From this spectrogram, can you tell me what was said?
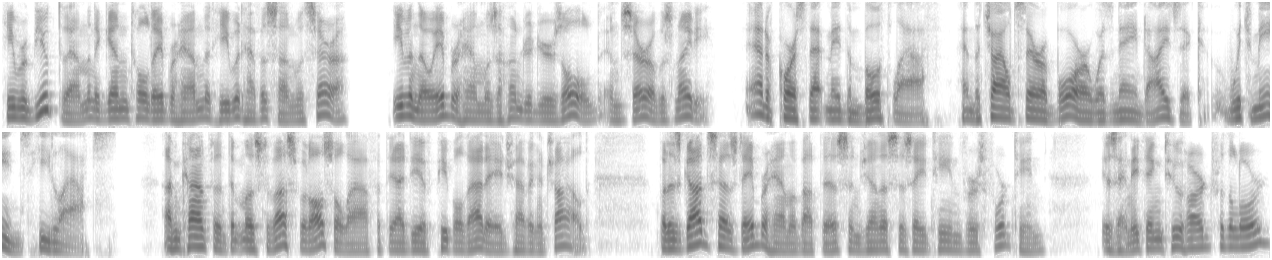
He rebuked them and again told Abraham that he would have a son with Sarah, even though Abraham was a hundred years old and Sarah was ninety. And of course, that made them both laugh, and the child Sarah bore was named Isaac, which means he laughs. I'm confident that most of us would also laugh at the idea of people that age having a child. But as God says to Abraham about this in Genesis 18, verse 14, is anything too hard for the Lord?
